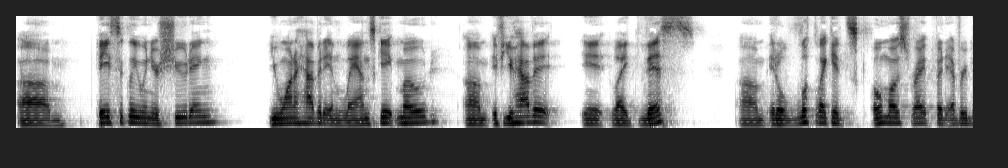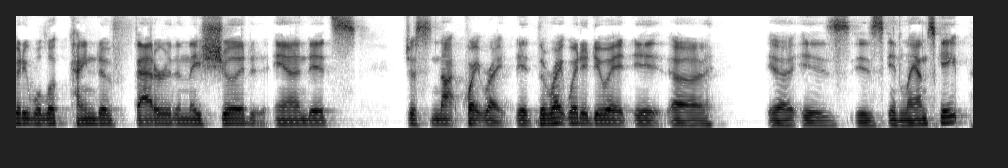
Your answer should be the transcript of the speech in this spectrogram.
Um, basically, when you're shooting, you want to have it in landscape mode. Um, if you have it, it like this, um, it'll look like it's almost right, but everybody will look kind of fatter than they should, and it's just not quite right. It, the right way to do it, it uh, uh, is is in landscape.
